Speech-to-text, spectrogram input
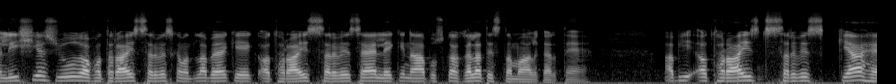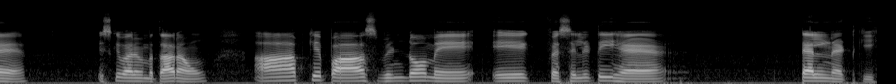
Malicious use of authorize service का मतलब है कि एक ऑथोराइज सर्विस है, लेकिन आप उसका गलत इस्तेमाल करते हैं। अब ये ऑथोराइज सर्विस क्या है, इसके बारे में बता रहा हूँ। आपके पास विंडो में एक फैसिलिटी है टेलनेट की।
